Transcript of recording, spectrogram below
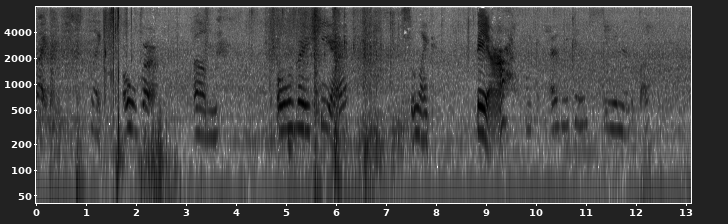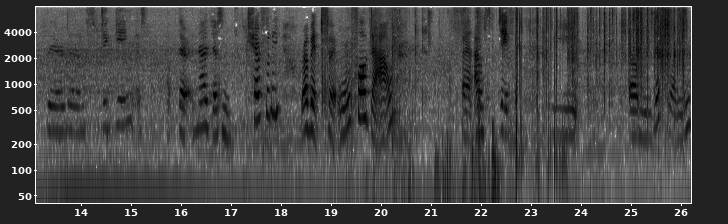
like, like over, um, over here. So like there. As you can see in the book, there the sticking is up there. Now just carefully rub it so it won't fall down. And I'll stick the, um, this one,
